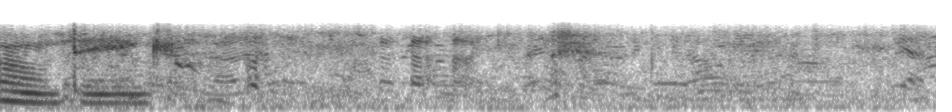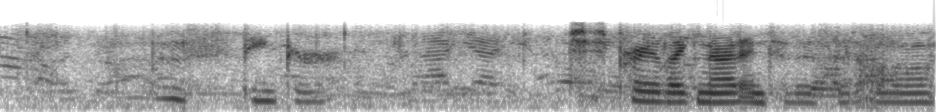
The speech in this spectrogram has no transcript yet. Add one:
Oh, dang. What a stinker. She's probably like not into this at all.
